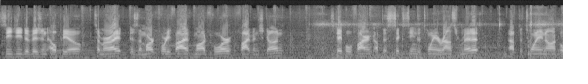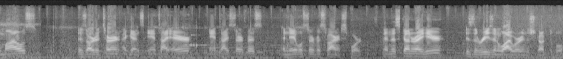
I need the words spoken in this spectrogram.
CG Division LPO. To my right is the Mark 45 Mod 4 5-inch gun. It's capable of firing up to 16 to 20 rounds per minute, up to 20 nautical miles. Is our deterrent against anti-air, anti-surface, and naval surface firing support. And this gun right here is the reason why we're indestructible.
